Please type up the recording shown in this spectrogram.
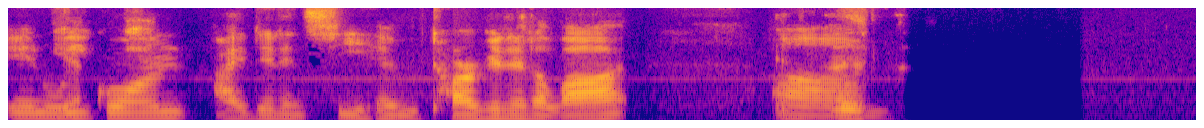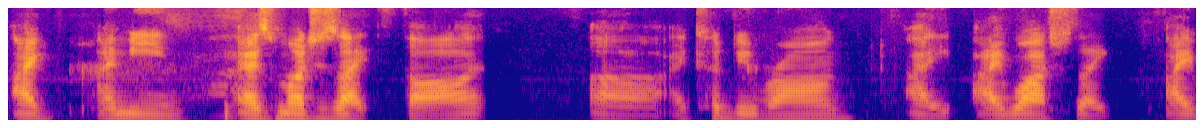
in week yeah. one. I didn't see him targeted a lot. Um, I I mean, as much as I thought, uh, I could be wrong. I I watched like I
